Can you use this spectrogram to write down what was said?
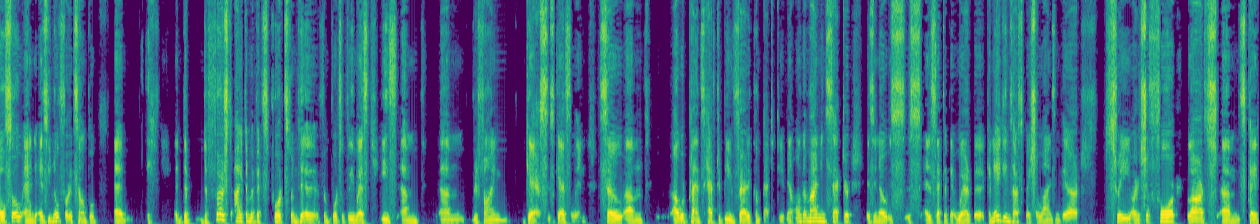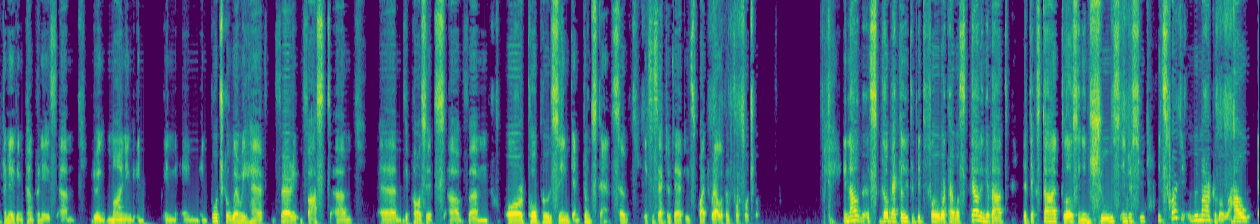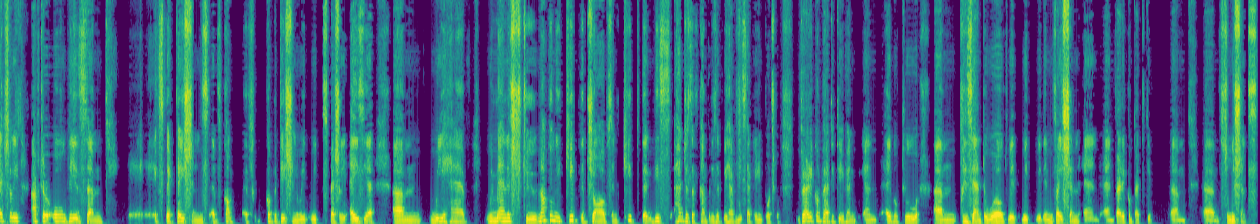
also, and as you know, for example, uh, the the first item of exports from the from Portugal to the U.S. is um, um, refined gas, is gasoline. So um, our plants have to be very competitive. You know, on the mining sector, as you know, is, is a sector where the Canadians are specializing. There are three or actually four large um, scale Canadian companies um, doing mining in, in, in, in Portugal where we have very vast um, um, deposits of um, ore, copper, zinc, and tungsten. So it's a sector that is quite relevant for Portugal. And now let's go back a little bit for what I was telling about the textile, clothing, and shoes industry. It's quite remarkable how actually after all these um, expectations of, comp of competition with, with, especially Asia, um, we have we managed to not only keep the jobs and keep the, these hundreds of companies that we have in the sector in Portugal very competitive and, and able to um, present the world with, with, with innovation and, and very competitive um, um solutions.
